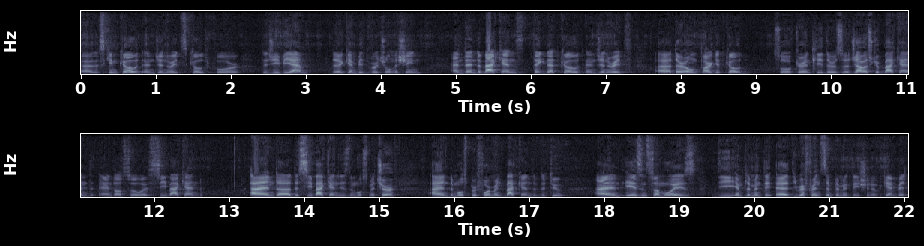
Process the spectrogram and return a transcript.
uh, the scheme code and generates code for the GVM, the Gambit virtual machine, and then the back ends take that code and generate uh, their own target code. So currently there's a JavaScript backend and also a C backend. And uh, the C backend is the most mature and the most performant backend of the two, and is in some ways the, uh, the reference implementation of Gambit.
